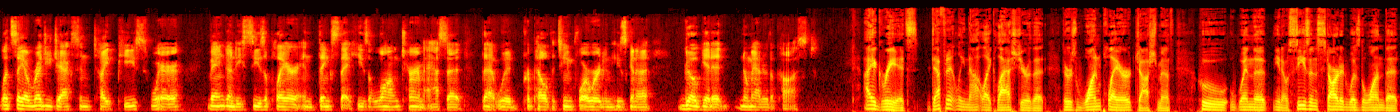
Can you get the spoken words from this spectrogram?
let's say a Reggie Jackson type piece where Van Gundy sees a player and thinks that he's a long term asset that would propel the team forward and he's going to go get it no matter the cost. I agree. It's definitely not like last year that there's one player, Josh Smith, who when the, you know, season started was the one that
